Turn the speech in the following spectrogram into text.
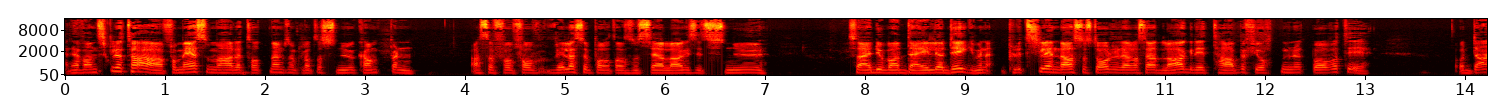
Det er vanskelig å ta. For meg som hadde Tottenham som klarte å snu kampen, altså for, for Villa-supporterne som ser laget sitt snu, så er det jo bare deilig og digg. Men plutselig en dag så står du der og ser at laget ditt taper 14 minutter på overtid. Og da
